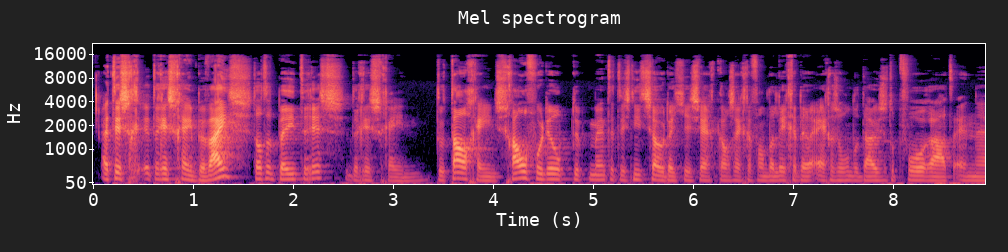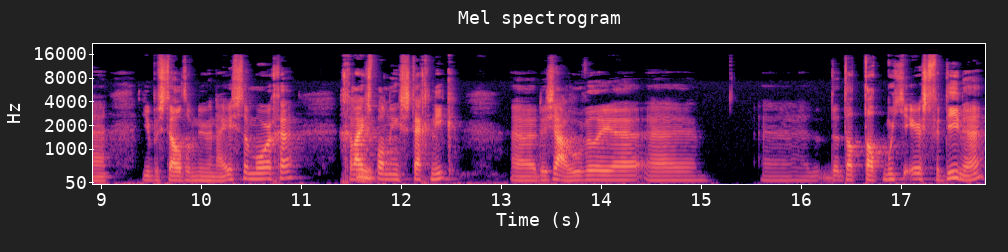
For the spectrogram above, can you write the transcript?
het is, er is geen bewijs dat het beter is. Er is geen, totaal geen schaalvoordeel op dit moment. Het is niet zo dat je zeg, kan zeggen van er liggen er ergens 100.000 op voorraad en uh, je bestelt hem nu en hij is er morgen. Gelijkspanningstechniek. Uh, dus ja, hoe wil je. dat, dat moet je eerst verdienen,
